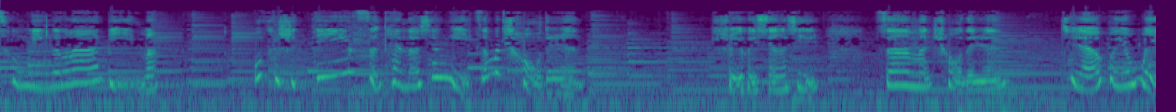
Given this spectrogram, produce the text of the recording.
聪明的拉比吗？我可是第一次看到像你这么丑的人。谁会相信，这么丑的人，居然会有伟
